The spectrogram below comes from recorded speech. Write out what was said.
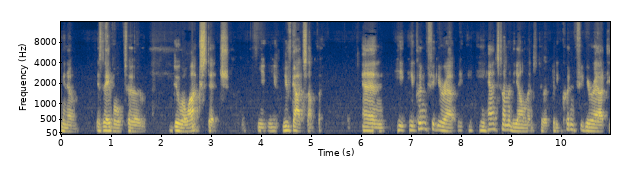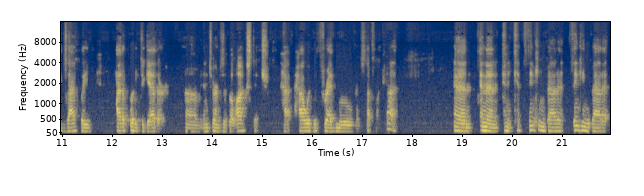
you know is able to do a lock stitch, you, you, you've got something." And he, he couldn't figure out. He, he had some of the elements to it, but he couldn't figure out exactly how to put it together um, in terms of the lock stitch. How, how would the thread move and stuff like that? And and then and he kept thinking about it, thinking about it,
